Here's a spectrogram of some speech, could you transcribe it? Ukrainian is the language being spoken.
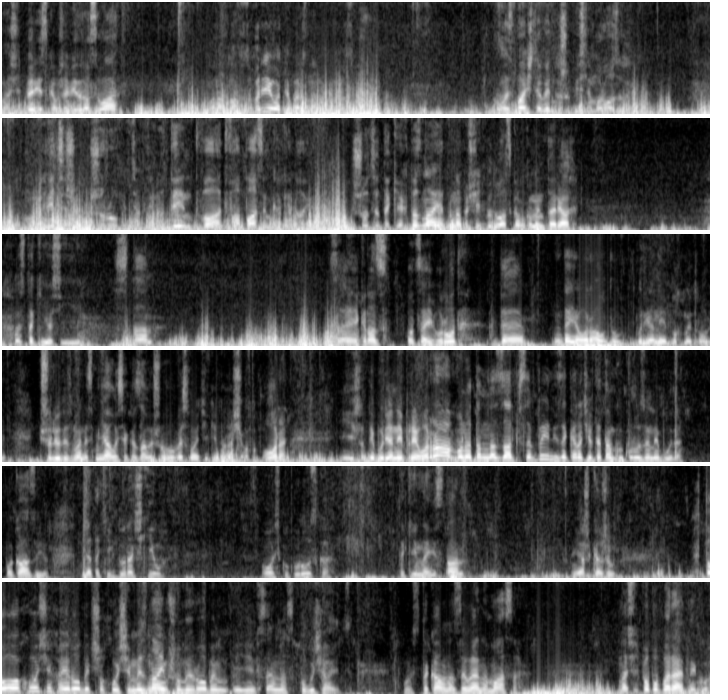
Значить, берізка вже відросла. Вона зразу згоріла, тепер знову відросла. Ну, Ось бачите, видно, що після морозу. Дивіться, що, що робиться. Блін, один, два, два пасенка кидають. Що це таке? Хто знає, то напишіть, будь ласка, в коментарях. Ось такий ось її стан. Це якраз оцей город, де, де я орав, то бур'яни двохметрові. І що люди з мене сміялися, казали, що весною тільки дурачок оре. І що ти бур'яни приорав, воно там назад все вилізе, коротше, в те там кукурузи не буде. Показую. Для таких дурачків ось кукурузка. Такий в неї стан. Я ж кажу, хто хоче, хай робить, що хоче. Ми знаємо, що ми робимо, і все в нас виходить. Ось така у нас зелена маса. Значить, по попереднику.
